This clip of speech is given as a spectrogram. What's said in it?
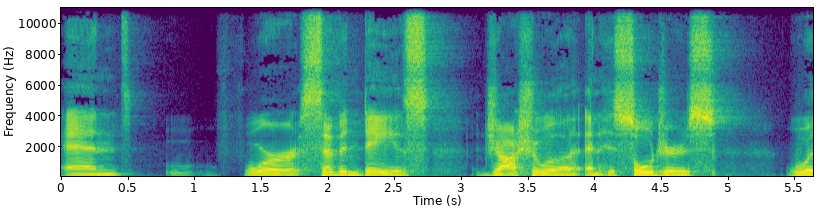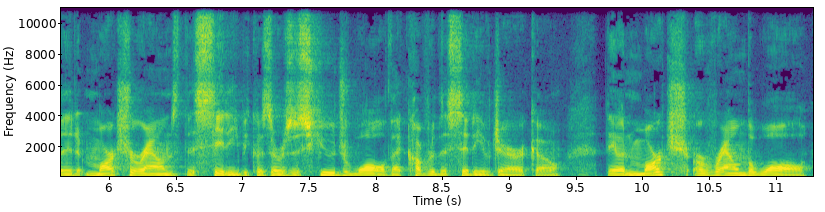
And for seven days, Joshua and his soldiers would march around the city because there was this huge wall that covered the city of Jericho. They would march around the wall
